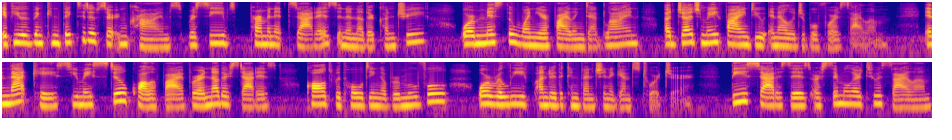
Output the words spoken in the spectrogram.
If you have been convicted of certain crimes, received permanent status in another country, or missed the one year filing deadline, a judge may find you ineligible for asylum. In that case, you may still qualify for another status called withholding of removal or relief under the Convention Against Torture. These statuses are similar to asylum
